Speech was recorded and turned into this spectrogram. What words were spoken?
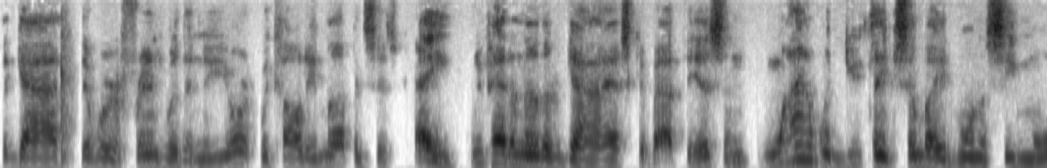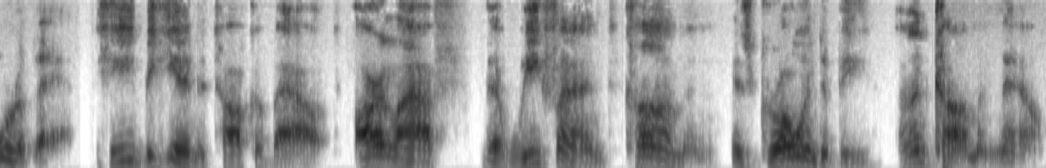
the guy that we were friends with in New York. We called him up and says, "Hey, we've had another guy ask about this, and why would you think somebody'd want to see more of that?" he began to talk about our life that we find common is growing to be uncommon now.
